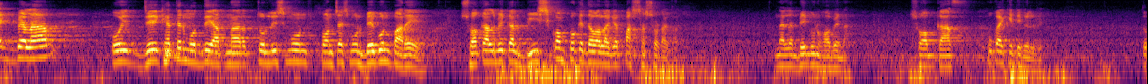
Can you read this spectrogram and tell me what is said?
এক বেলার ওই যে ক্ষেতের মধ্যে আপনার চল্লিশ মন, পঞ্চাশ মন বেগুন পারে সকাল বিকাল বিষ কম্পকে দেওয়া লাগে পাঁচ, সাতশো টাকা। নাহলে বেগুন হবে না। সব গাছ পোকায় কেটে ফেলবে। তো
